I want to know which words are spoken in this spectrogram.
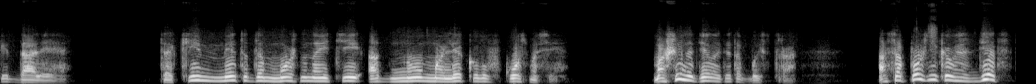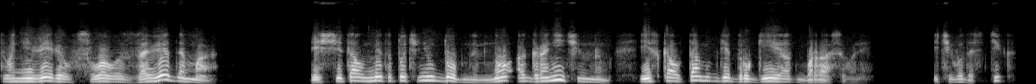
и далее. Таким методом можно найти одну молекулу в космосе. Машина делает это быстро. А Сапожников с детства не верил в слово заведомо и считал метод очень удобным, но ограниченным, и искал там, где другие отбрасывали. И чего достиг?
